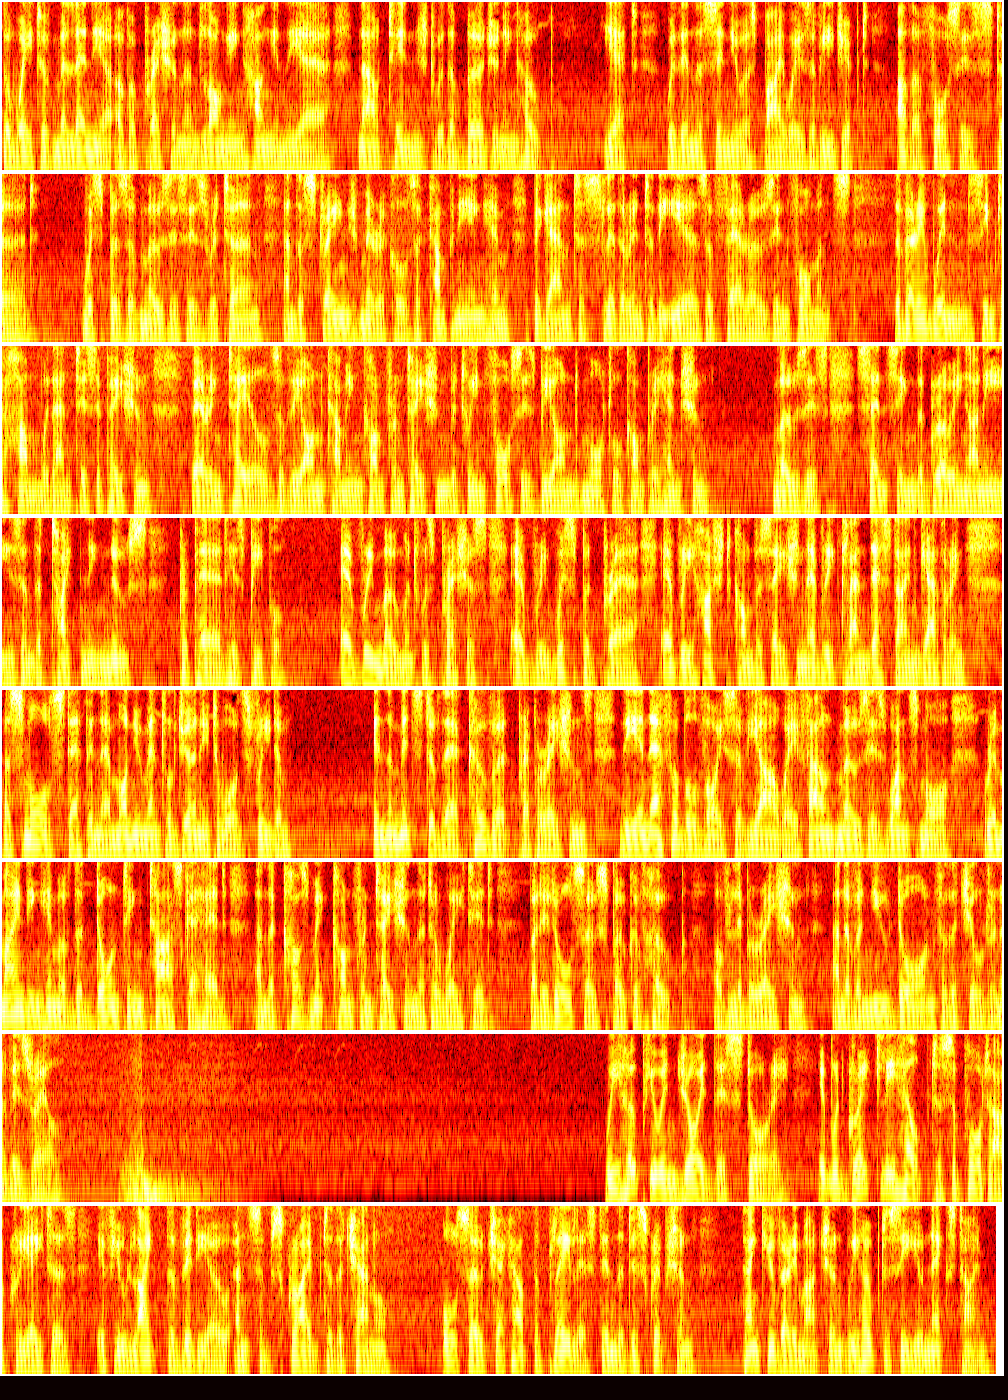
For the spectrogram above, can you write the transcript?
The weight of millennia of oppression and longing hung in the air, now tinged with a burgeoning hope. Yet, within the sinuous byways of Egypt, other forces stirred. Whispers of Moses' return and the strange miracles accompanying him began to slither into the ears of Pharaoh's informants. The very wind seemed to hum with anticipation, bearing tales of the oncoming confrontation between forces beyond mortal comprehension. Moses, sensing the growing unease and the tightening noose, prepared his people. Every moment was precious, every whispered prayer, every hushed conversation, every clandestine gathering, a small step in their monumental journey towards freedom. In the midst of their covert preparations, the ineffable voice of Yahweh found Moses once more, reminding him of the daunting task ahead and the cosmic confrontation that awaited. But it also spoke of hope, of liberation, and of a new dawn for the children of Israel. We hope you enjoyed this story. It would greatly help to support our creators if you liked the video and subscribe to the channel. Also check out the playlist in the description. Thank you very much and we hope to see you next time.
